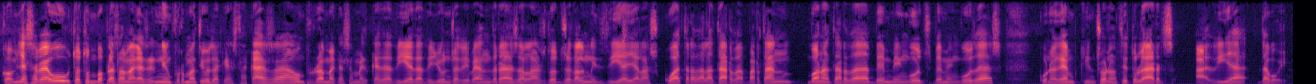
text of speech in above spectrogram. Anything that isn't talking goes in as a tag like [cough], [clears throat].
Com ja sabeu, Tot un poble és el magazín informatiu d'aquesta casa, un programa que s'emet cada dia de dilluns a divendres a les 12 del migdia i a les 4 de la tarda. Per tant, bona tarda, benvinguts, benvingudes. Coneguem quins són els titulars a dia d'avui.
